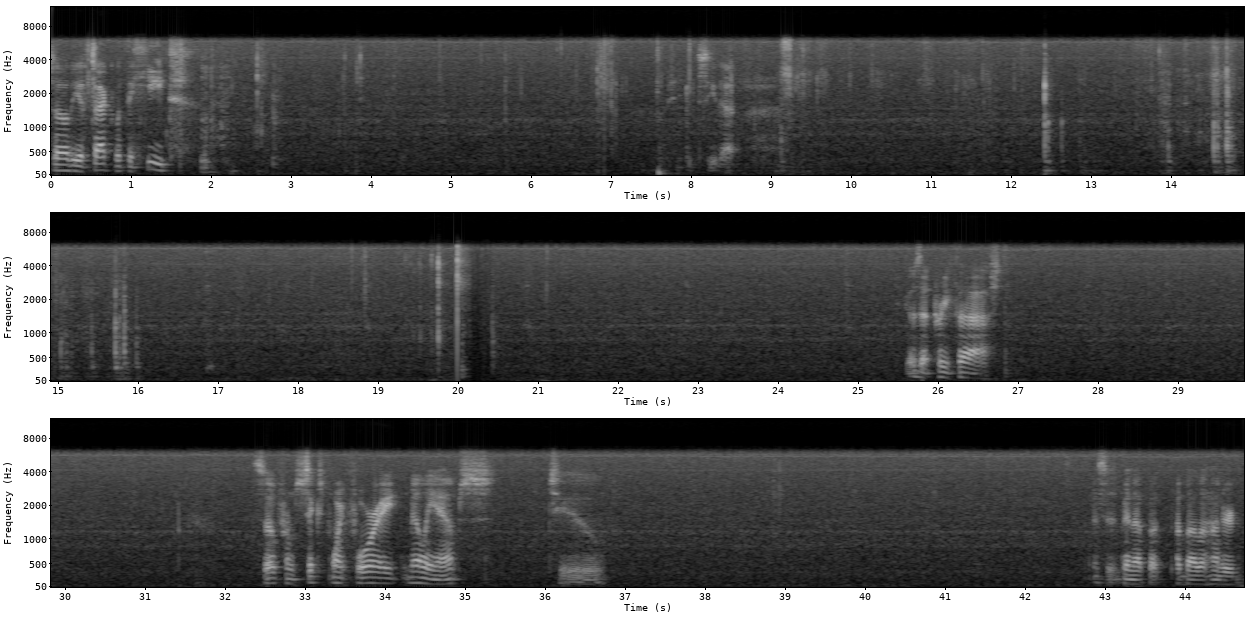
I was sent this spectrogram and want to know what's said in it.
So the effect with the heat you can see that. Goes up pretty fast So from 6.48 milliamps to this has been up above 100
